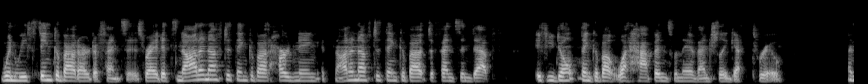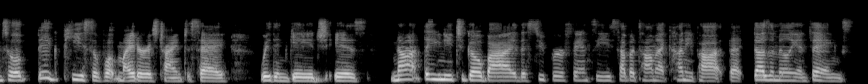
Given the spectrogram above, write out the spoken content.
when we think about our defenses, right? It's not enough to think about hardening. It's not enough to think about defense in depth if you don't think about what happens when they eventually get through. And so, a big piece of what MITRE is trying to say with Engage is not that you need to go buy the super fancy subatomic honeypot that does a million things.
